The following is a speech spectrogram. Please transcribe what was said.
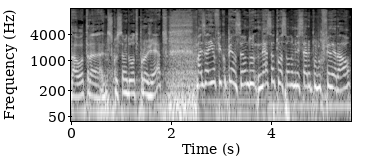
da outra discussão e do outro projeto. Mas aí eu fico pensando nessa atuação do Ministério Público Federal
